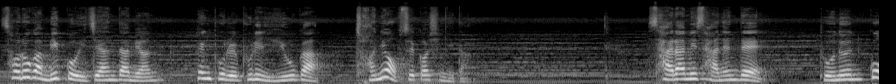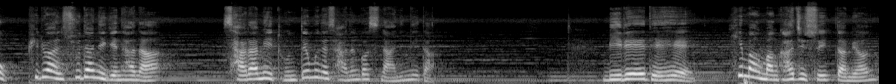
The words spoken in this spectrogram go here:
서로가 믿고 의지한다면 횡포를 부릴 이유가 전혀 없을 것입니다. 사람이 사는데 돈은 꼭 필요한 수단이긴 하나 사람이 돈 때문에 사는 것은 아닙니다. 미래에 대해 희망만 가질 수 있다면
